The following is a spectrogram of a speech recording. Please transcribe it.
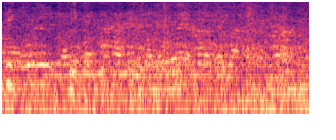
Thank you.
